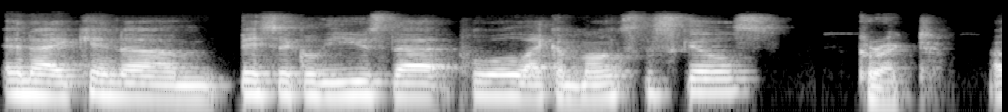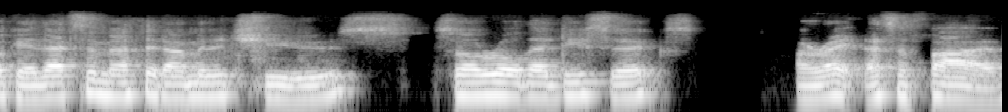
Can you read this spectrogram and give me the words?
and I can um, basically use that pool like amongst the skills. Correct. Okay, that's the method I'm going to choose. So I'll roll that D6. All right, that's a five.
